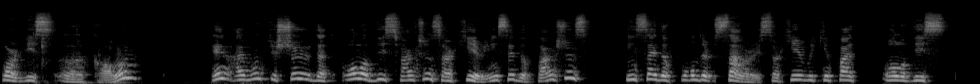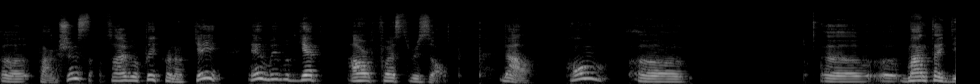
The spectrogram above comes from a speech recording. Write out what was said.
for this uh, column. And I want to show you that all of these functions are here inside of functions, inside the folder summary. So here we can find all of these uh, functions. So I will click on OK, and we would get our first result. Now, column uh, month ID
